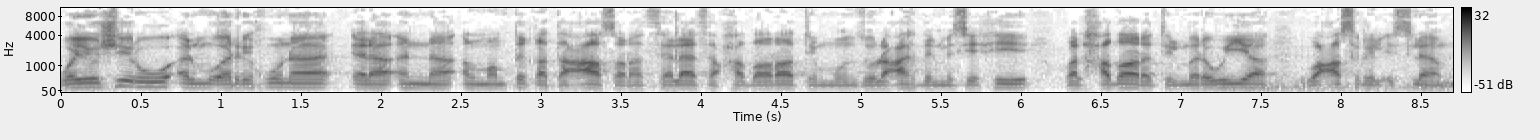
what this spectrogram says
ويشير المؤرخون إلى أن المنطقة عاصرت ثلاث حضارات منذ العهد المسيحي والحضارة المروية وعصر الإسلام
